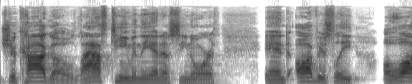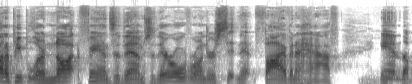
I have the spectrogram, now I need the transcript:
Chicago, last team in the NFC North. And obviously, a lot of people are not fans of them. So they're over under sitting at five and a half. And the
